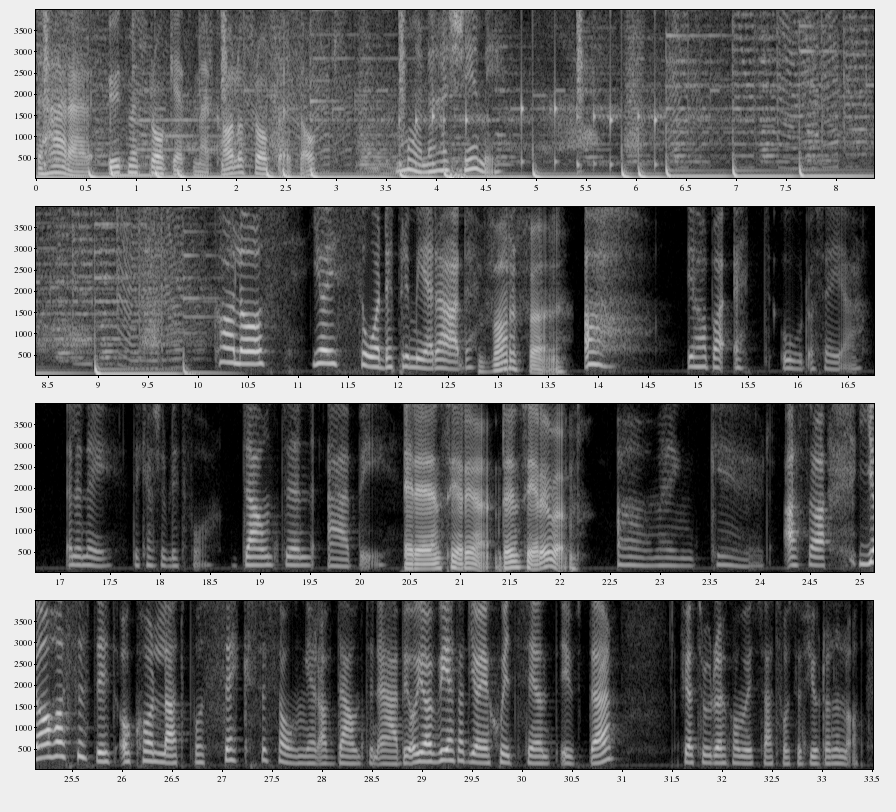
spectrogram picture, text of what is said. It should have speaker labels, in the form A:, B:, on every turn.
A: Det här är Ut med språket med Carlos Ropez och
B: Mona Hashemi. Carlos, jag är så deprimerad.
A: varför?
B: Jag har bara ett ord att säga. Eller nej, det kanske blir två. Downton Abbey.
A: Är det en serie? Det är en serie väl?
B: Oh men gud. Alltså, jag har suttit och kollat på sex säsonger av Downton Abbey och jag vet att jag är skitsent ute. För jag tror den kom ut så här 2014 eller något.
